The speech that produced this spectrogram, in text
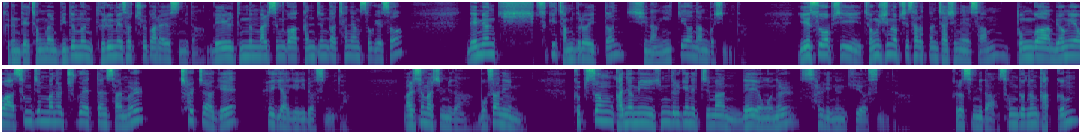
그런데 정말 믿음은 들음에서 출발하였습니다. 매일 듣는 말씀과 간증과 찬양 속에서 내면 깊숙이 잠들어 있던 신앙이 깨어난 것입니다. 예수 없이 정신없이 살았던 자신의 삶, 돈과 명예와 승진만을 추구했던 삶을 철저하게 회개하게 이뤘습니다. 말씀하십니다. 목사님, 급성 간염이 힘들긴 했지만 내 영혼을 살리는 기회였습니다. 그렇습니다. 성도는 가끔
